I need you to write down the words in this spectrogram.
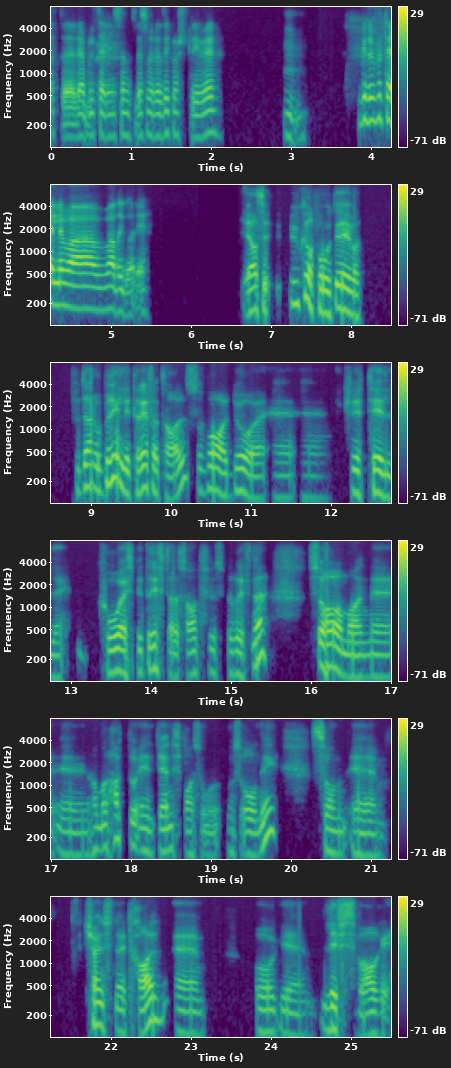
dette rehabiliteringssenteret som Røde Kors driver. Mm. Kan du fortelle hva, hva det går i? Ja, altså, Utgangspunktet er jo at for den opprinnelige tariffavtalen som var da eh, eh knyttet til KS bedrifter eller samfunnsbedriftene, så har man, eh, har man hatt en tjenestepensjonsordning som er kjønnsnøytral eh, og eh, livsvarig.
